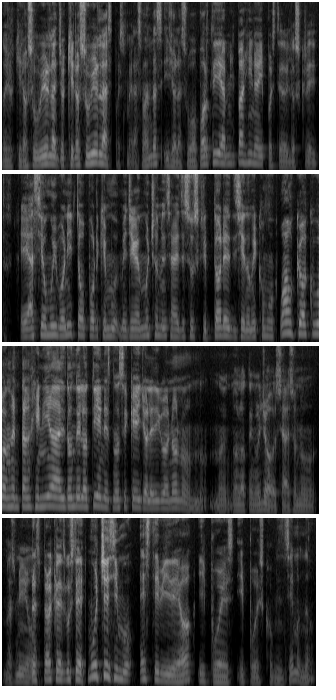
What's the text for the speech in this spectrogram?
no, yo quiero subirlas, yo quiero subirlas, pues me las mandas y yo las subo por ti a mi página y pues te doy los créditos. Eh, ha sido muy bonito porque me llegan muchos mensajes de suscriptores diciéndome como, wow, qué Bakugan tan genial, ¿dónde lo tienes? No sé qué. Y yo le digo, no, no, no, no, no lo tengo yo, o sea, eso no, no es mío. Pero espero que les guste muchísimo este video y pues, y pues comencemos, ¿no?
